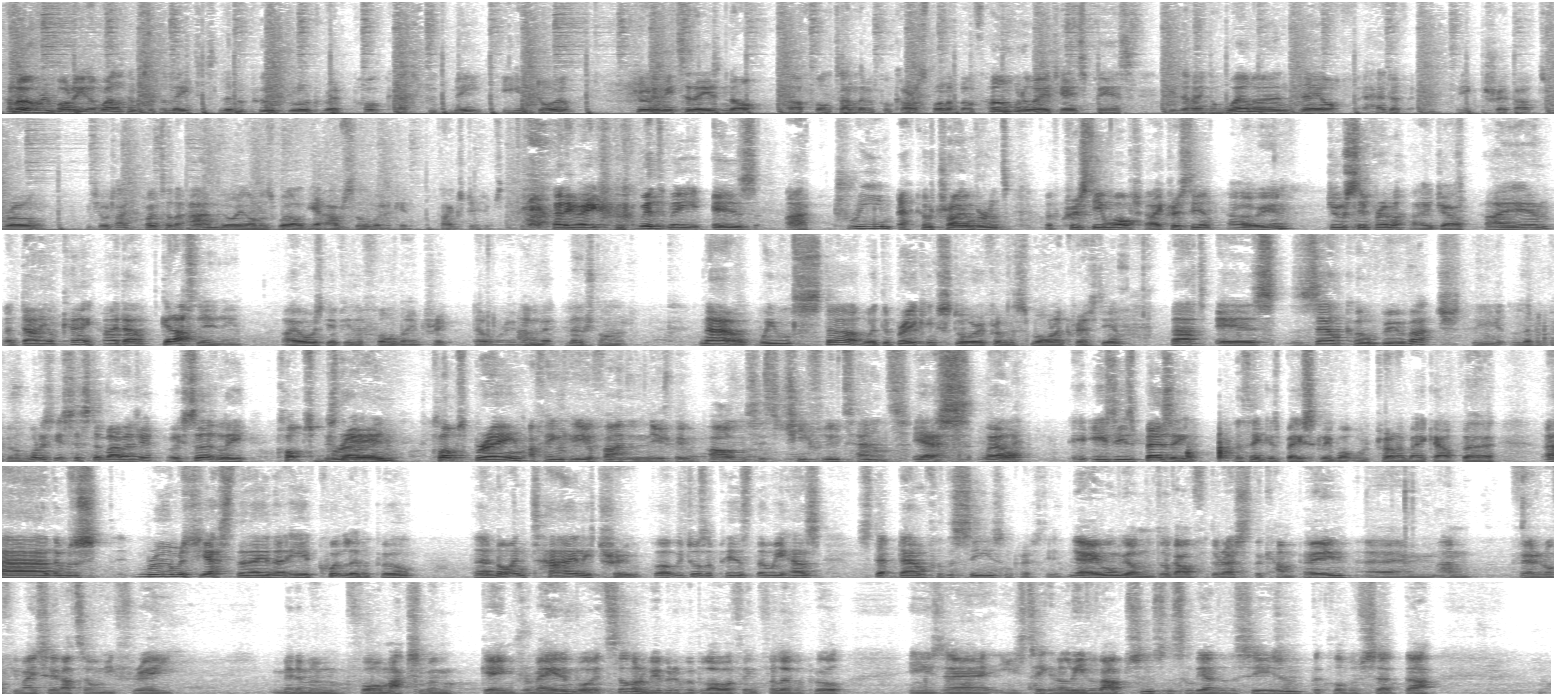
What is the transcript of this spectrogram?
Hello, everybody, and welcome to the latest Liverpool Blood Red podcast with me, Ian Doyle. Joining me today is not our full time Liverpool correspondent, both home and away, James Pearce. He's having a well earned day off ahead of a big trip out to Rome, which I would like to point out that I'm going on as well. Yeah, I'm still working. Thanks, James. Anyway, with me is our dream echo triumvirate of Christian Walsh. Hi, Christian. Hello, Ian. Joseph Rimmer. Hi, Joe. Hi, Ian. And Daniel Kay. Hi, Dan. Good afternoon, Ian. I always give you the full name treatment. Don't worry about I'm it. most honoured. Now, we will start with the breaking story from this morning, Christian. That is Zeljko Buvac, the Liverpool. What is the assistant manager? Well, he's certainly Klopp's brain. Brain. Klopp's brain. I think you'll find in the newspaper parlance it's chief lieutenant. Yes, well, he's his Bezzy, I think, is basically what we're trying to make out there. Uh, there was rumours yesterday that he had quit Liverpool. They're not entirely true, but it does appear as though he has stepped down for the season, Christian. Yeah, he won't be on the dugout for the rest of the campaign. Um, and fair enough, you might say that's only three minimum, four maximum games remaining, but it's still going to be a bit of a blow, I think, for Liverpool. He's uh, he's taken a leave of absence until the end of the season. The club have said that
